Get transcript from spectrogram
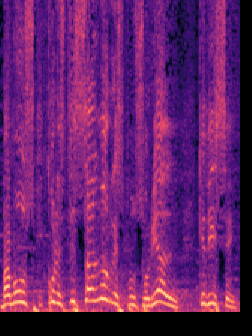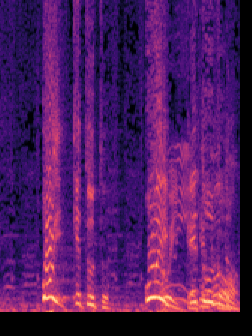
vamos con este salmo responsorial que dice, uy, qué tuto, uy, qué tuto,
